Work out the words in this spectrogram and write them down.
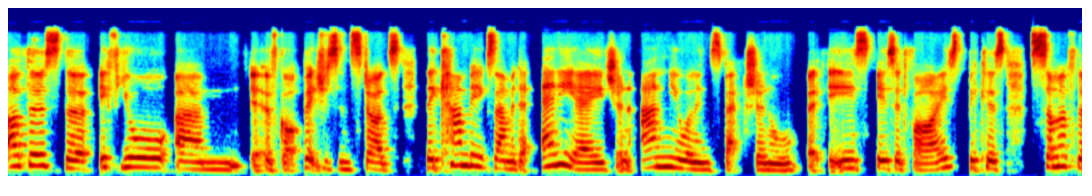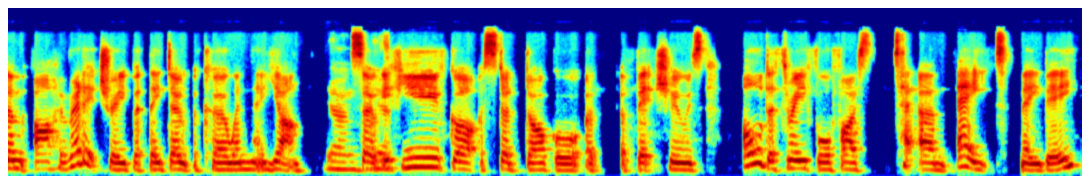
Others that, if you're um, have got bitches and studs, they can be examined at any age. An annual inspection or uh, is is advised because some of them are hereditary, but they don't occur when they're young. young So yeah. if you've got a stud dog or a, a bitch who is older, three, four, five, te- um, eight, maybe,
